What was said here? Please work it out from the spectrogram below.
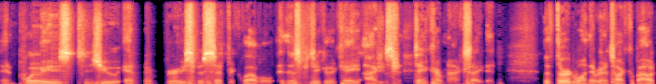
and poisons you at a very specific level. In this particular case, oxygen, same carbon dioxide. The third one that we're going to talk about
